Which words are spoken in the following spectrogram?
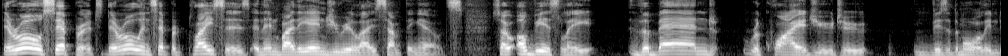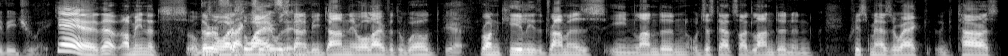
they're all separate they're all in separate places and then by the end you realize something else so obviously the band required you to visit them all individually Yeah, that, I mean, it's it always the way it was going to be done. They're all over the world. Yeah. Ron Keeley, the drummer's in London or just outside London, and Chris Masuak, the guitarist,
